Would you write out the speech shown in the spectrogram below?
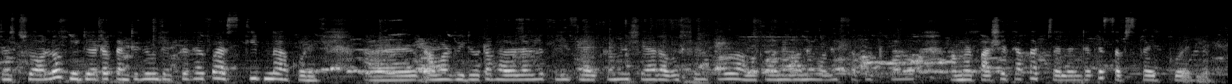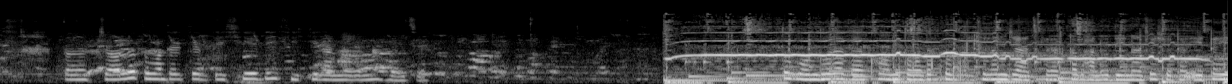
তো চলো ভিডিওটা কন্টিনিউ দেখতে থাকো আর স্কিপ না করে। আর আমার ভিডিওটা ভালো লাগলে প্লিজ লাইক কমেন্ট শেয়ার অবশ্যই করো। আমাকে অনেক অনেক অনেক সাপোর্ট করো। আমার পাশে থাকার চ্যানেলটাকে সাবস্ক্রাইব করে দিও। তো চলো তোমাদেরকে দেখিয়ে দিই কী কী রান্নাবান্না হয়েছে। তো বন্ধুরা দেখো, আমি তোমাদেরকে বলছিলাম যে আজকের একটা ভালো দিন আছে, সেটা এটাই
